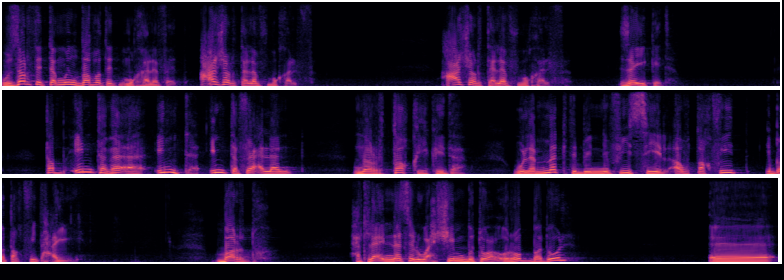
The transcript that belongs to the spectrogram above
وزارة التموين ضبطت مخالفات 10000 مخالفة. 10000 مخالفة. زي كده. طب إمتى بقى إمتى إمتى فعلا نرتقي كده؟ ولما أكتب إن في سيل أو تخفيض يبقى تخفيض حقيقي. برضه هتلاقي الناس الوحشين بتوع أوروبا دول آه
